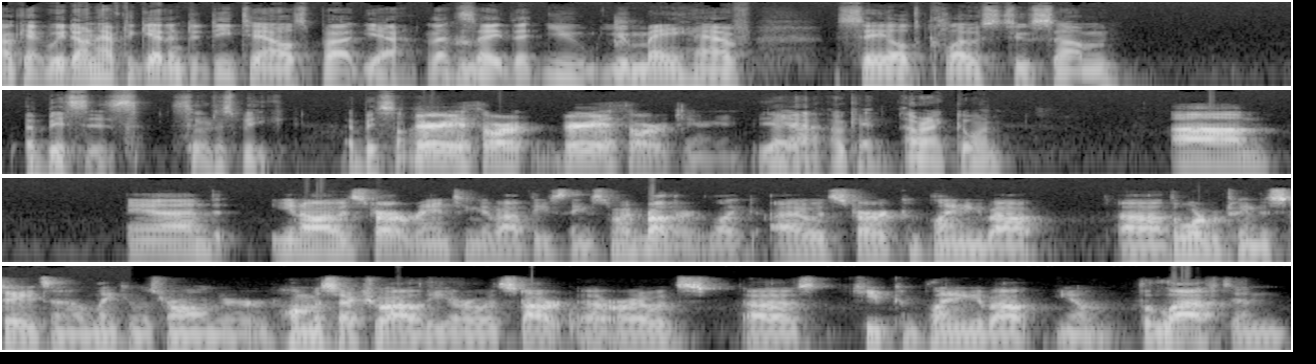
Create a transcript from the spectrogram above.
Okay, we don't have to get into details, but yeah, Mm-hmm. let's say that you you may have sailed close to some abysses, so to speak. Abyss. Very author- very authoritarian. yeah, yeah, Okay. All right. Go on. Um, and you know, I would start ranting about these things to my brother. Like I would start complaining about uh, the war between the states and Lincoln was wrong, or homosexuality, or I would start, or I would uh, keep complaining about you know the left and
